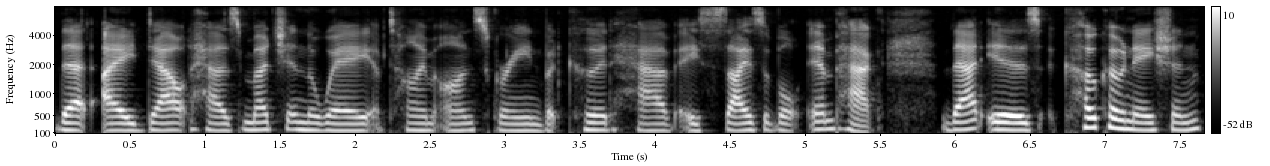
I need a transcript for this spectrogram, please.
that I doubt has much in the way of time on screen but could have a sizable impact. That is Coco Nation,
